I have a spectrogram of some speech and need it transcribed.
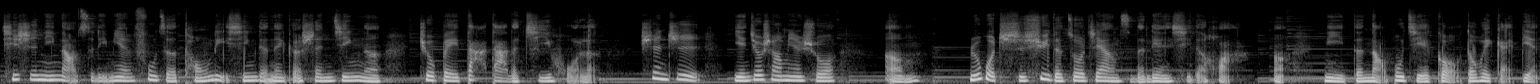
其实你脑子里面负责同理心的那个神经呢，就被大大的激活了。甚至研究上面说。嗯，如果持续的做这样子的练习的话，啊，你的脑部结构都会改变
